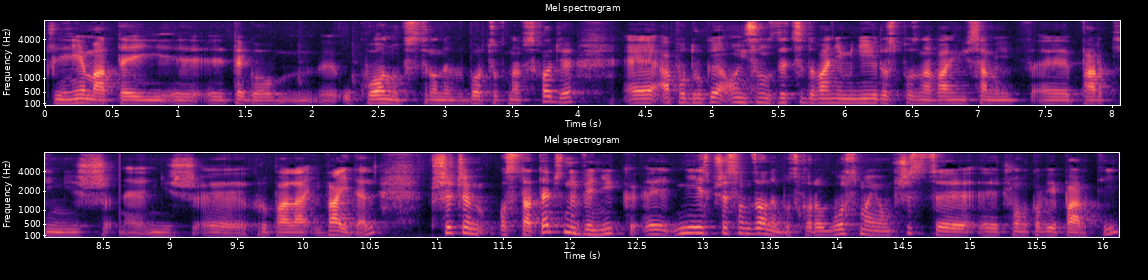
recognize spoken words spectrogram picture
czyli nie ma tej, y, y, tego y, ukłonu w stronę wyborców na wschodzie, e, a po drugie oni są zdecydowanie mniej rozpoznawalni w samej e, partii niż, e, niż Krupala i Weidel. Przy czym ostateczny wynik nie jest przesądzony, bo skoro głos mają wszyscy członkowie partii,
